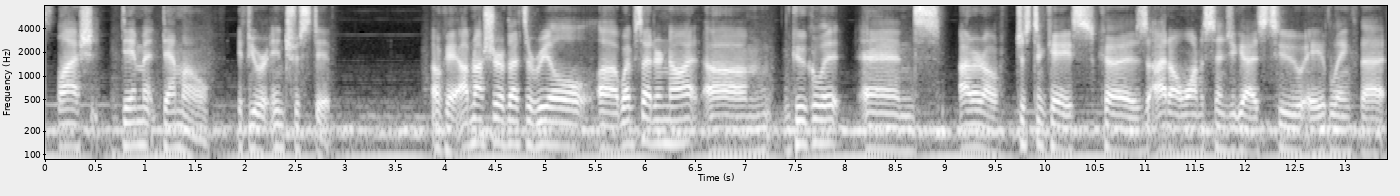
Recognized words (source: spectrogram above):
slash dimdemo if you are interested. Okay, I'm not sure if that's a real uh, website or not. Um, Google it, and I don't know, just in case, because I don't want to send you guys to a link that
